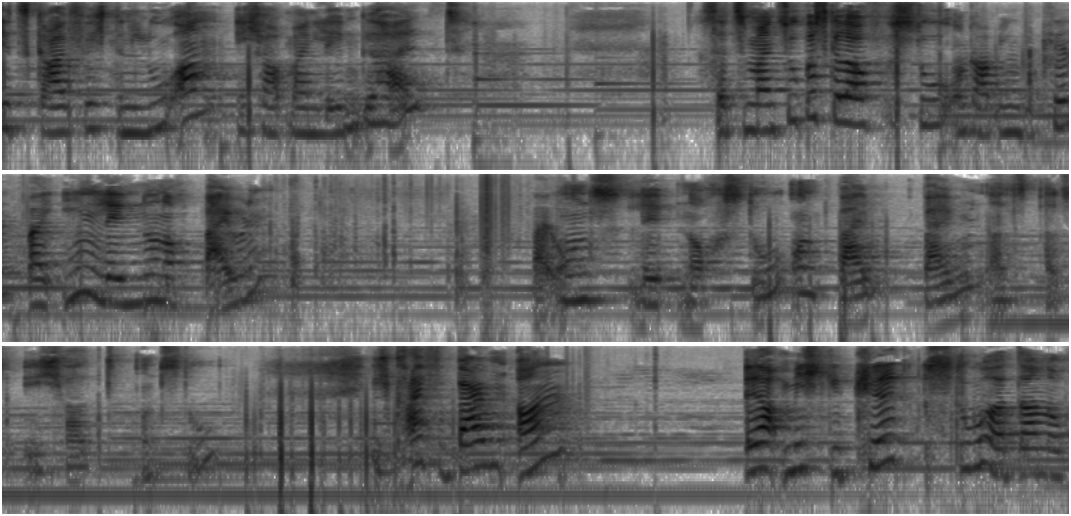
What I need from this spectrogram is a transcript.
Jetzt greife ich den Lu an. Ich habe mein Leben geheilt. Setze meinen Super Skill auf Stu und habe ihn gekillt. Bei ihm leben nur noch Byron. Bei uns lebt noch Stu und By Byron. Also, also ich halt und Stu. Ich greife Byron an. Er hat mich gekillt. Stu hat dann noch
